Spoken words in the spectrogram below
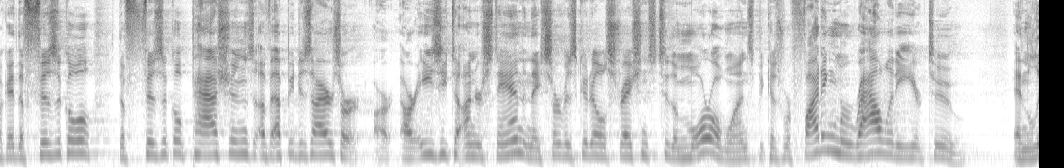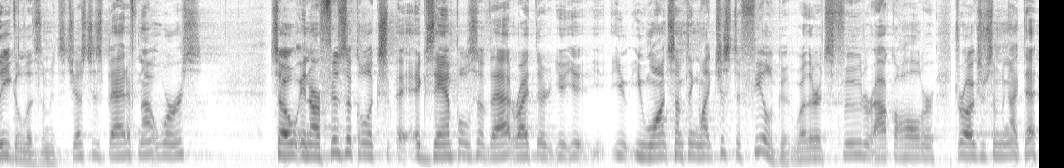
Okay, the physical, the physical passions of epi desires are, are, are easy to understand and they serve as good illustrations to the moral ones because we're fighting morality here too and legalism. It's just as bad, if not worse. So, in our physical ex- examples of that, right there, you, you, you want something like just to feel good, whether it's food or alcohol or drugs or something like that.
